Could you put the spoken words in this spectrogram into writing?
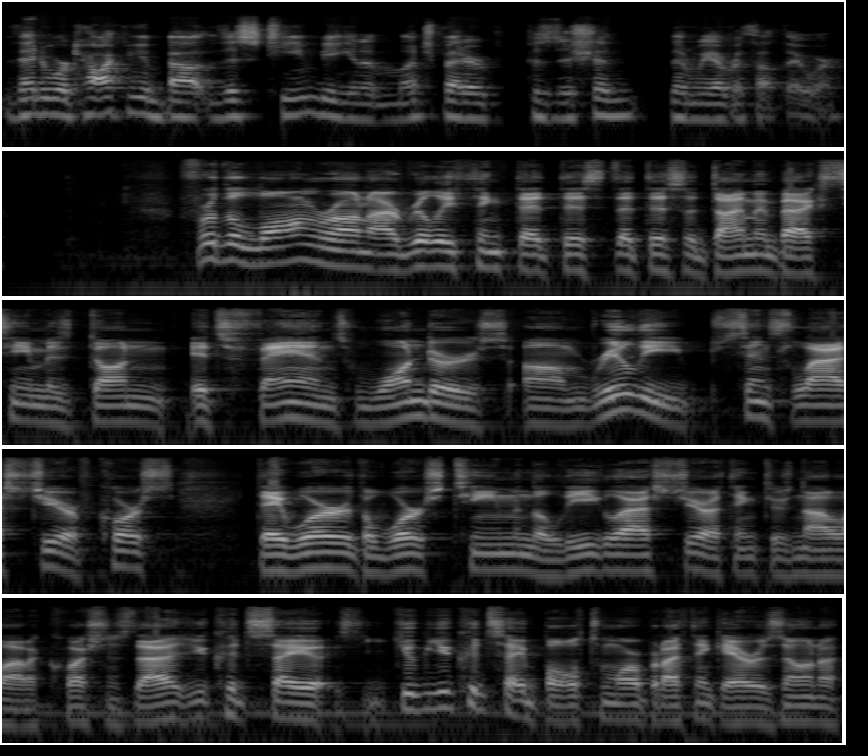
then we're talking about this team being in a much better position than we ever thought they were for the long run, I really think that this that this Diamondbacks team has done its fans wonders. Um, really, since last year, of course, they were the worst team in the league last year. I think there's not a lot of questions that you could say you you could say Baltimore, but I think Arizona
